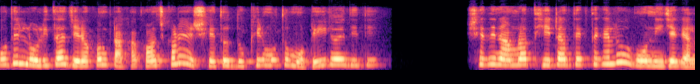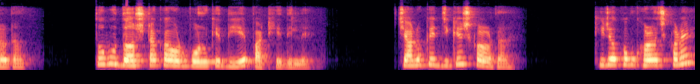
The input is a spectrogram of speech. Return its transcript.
ওদের ললিতা যেরকম টাকা খরচ করে, সে তো দুঃখীর মতো মোটেই নয় দিদি। সেদিন আমরা থিয়েটার দেখতে গেলেও ও নিজে গেল না। তবু দশ টাকা ওর বোনকে দিয়ে পাঠিয়ে দিলে। চারুকে জিজ্ঞেস করো না কীরকম খরচ করে?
